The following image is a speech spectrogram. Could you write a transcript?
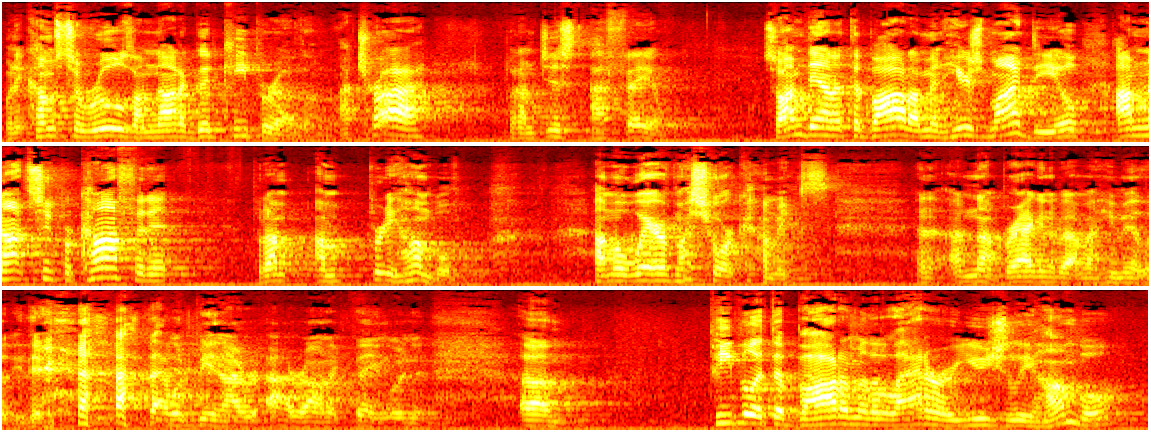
when it comes to rules, I'm not a good keeper of them. I try, but I'm just, I fail. So I'm down at the bottom, and here's my deal I'm not super confident, but I'm, I'm pretty humble. I'm aware of my shortcomings. And I'm not bragging about my humility there. that would be an ironic thing, wouldn't it? Um, people at the bottom of the ladder are usually humble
